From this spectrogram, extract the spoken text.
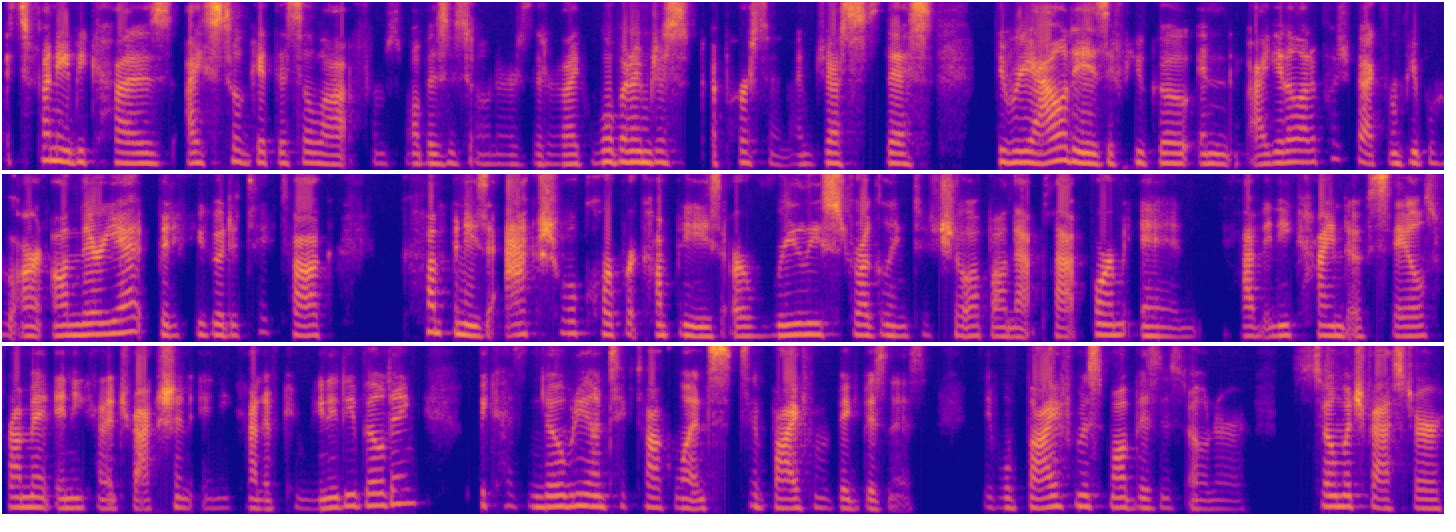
It's funny because I still get this a lot from small business owners that are like, well, but I'm just a person. I'm just this. The reality is, if you go, and I get a lot of pushback from people who aren't on there yet, but if you go to TikTok, companies, actual corporate companies, are really struggling to show up on that platform and have any kind of sales from it, any kind of traction, any kind of community building, because nobody on TikTok wants to buy from a big business. They will buy from a small business owner so much faster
